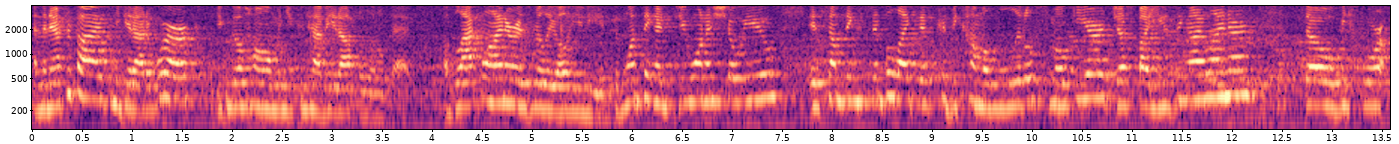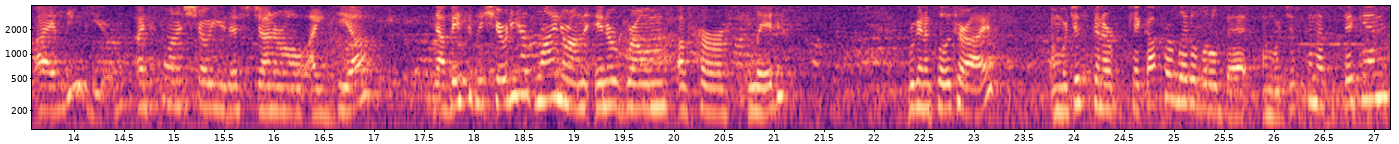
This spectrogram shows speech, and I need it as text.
And then after five, when you get out of work, you can go home and you can heavy it up a little bit. A black liner is really all you need. The one thing I do want to show you is something simple like this could become a little smokier just by using eyeliner. So before I leave you, I just want to show you this general idea. Now basically she already has liner on the inner rim of her lid. We're going to close her eyes and we're just going to pick up her lid a little bit and we're just going to thicken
